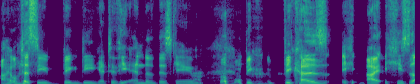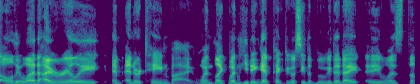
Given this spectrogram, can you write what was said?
I want to see Big D get to the end of this game bec- because he, I he's the only one I really am entertained by. When like when he didn't get picked to go see the movie tonight, it was the,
